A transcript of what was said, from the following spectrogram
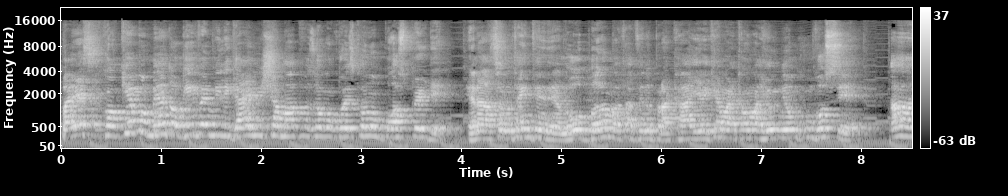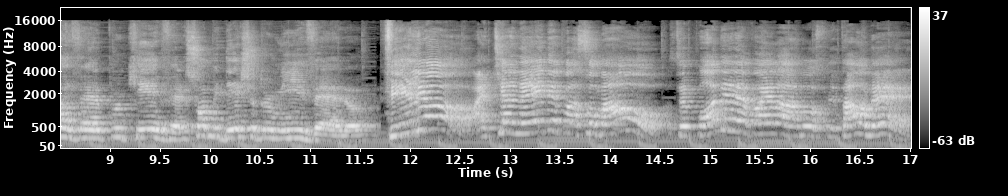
Parece que qualquer momento alguém vai me ligar e me chamar pra fazer alguma coisa que eu não posso perder. Renato, você não tá entendendo. O Obama tá vindo pra cá e ele quer marcar uma reunião com você. Ai, velho, por que, velho? Só me deixa dormir, velho. Filho! A tia Neide passou mal? Você pode levar ela no hospital, né?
